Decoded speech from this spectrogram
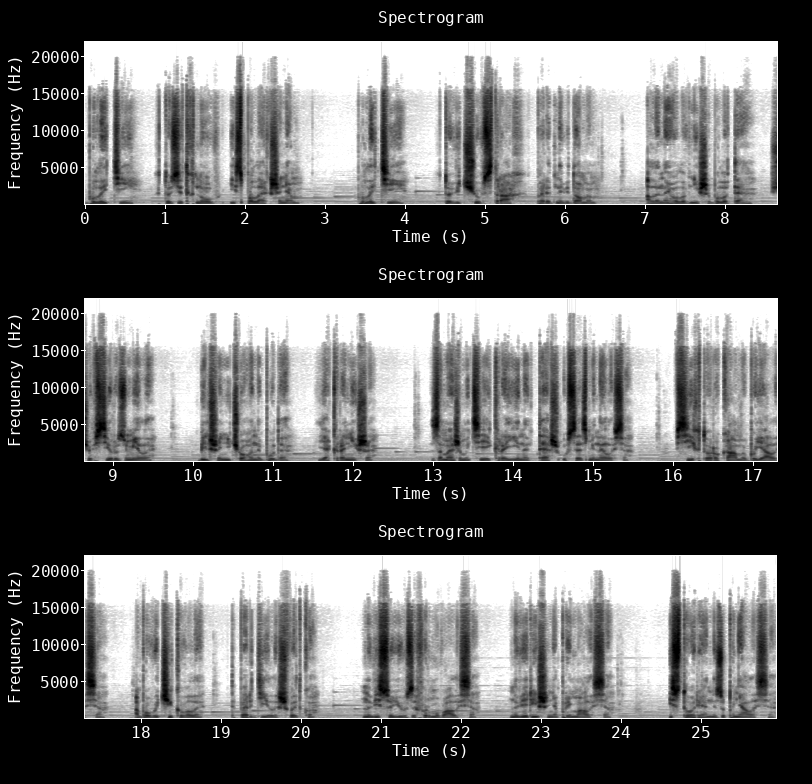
Були ті, хто зітхнув із полегшенням, були ті, хто відчув страх перед невідомим. Але найголовніше було те, що всі розуміли більше нічого не буде, як раніше. За межами цієї країни теж усе змінилося. Всі, хто роками боялися або вичікували, тепер діяли швидко. Нові союзи формувалися, нові рішення приймалися. Історія не зупинялася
